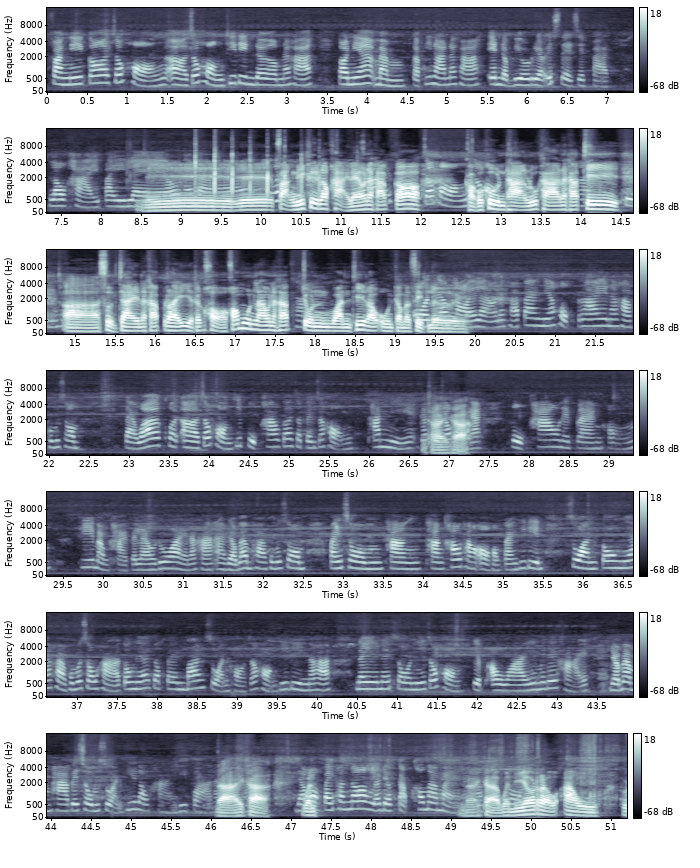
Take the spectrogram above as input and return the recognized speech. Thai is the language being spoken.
ฝั่งนี้ก็เจ้าของเอ่อเจ้าของที่ดินเดิมนะคะ ตอนเนี้ยแหม่มกับพี่นัทนะคะ NW Real Estate 78 เราขายไปแล้วนี่นะคะเย้ฝั่งนี้คือเราขายแล้วนะครับ ก็เจ้าของขอบพระคุณทางลูกค้านะครับที่ขอบคุณค่ะอ่าสนใจนะครับรายละเอียดและขอข้อมูลเรานะครับใช่จนวันที่เราโอนกรรมสิทธิ์เลโอนยเรียบร้อยแล้วนะคะแปลงเนี้ยหกไร่นะคะคุณผู้ชมแต่ว่าคนอ่าเจ้าของที่ปลูกข้าวก็จะเป็นเจ้าของท่านนี้ก็ใช่คือเจ้าขค่ะองเนี่ยปลูกข้าวในแปลงของที่แหม่มขายไปแล้วด้วยนะคะอะเดี๋ยวแหม่มพาคุณผู้ชมไปชมทางทางเข้าทางออกของแปลงที่ดิน ส่วนตรงเนี้ยค่ะคุณผู้ชมค่ะตรงเนี้ยจะเป็นบ้านสวนของเจ้าของที่ดินนะคะ ในในโซนนี้เจ้าของเก็บเอาไว้ไม่ได้ขาย เดี๋ยวแหม่มพาไปชมสวนที่เราขายดีกว่านะคะได้ค่ะเดี๋ยววัน ออกไปข้างนอกแล้วเดี๋ยวกลับเข้ามาใหม่นะได้คะค่ะณผู้ชมวันนี้เราเอา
